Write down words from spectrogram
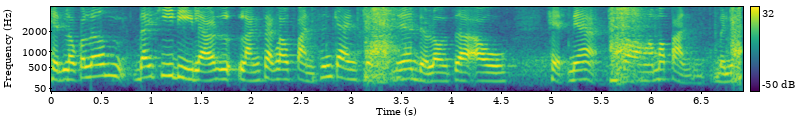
เห็ดเราก็เริ่มได้ที่ดีแล้วหลังจากเราปั่นเครื่องแกงเสร็จเนี่ยเดี๋ยวเราจะเอาเห็ดเนี่ยกรองแล้วมาปั่นเหมือนกัน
